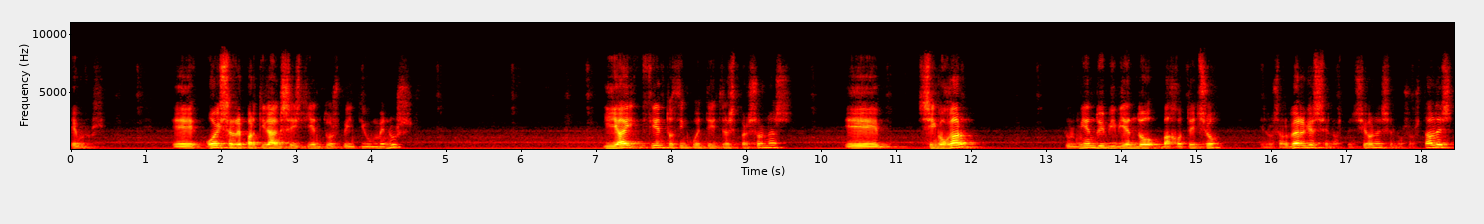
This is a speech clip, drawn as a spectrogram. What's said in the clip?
euros. Eh, hoy se repartirán 621 menús y hay 153 personas eh, sin hogar, durmiendo y viviendo bajo techo en los albergues, en las pensiones, en los hostales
